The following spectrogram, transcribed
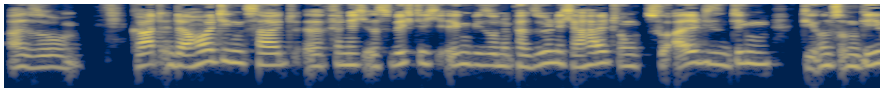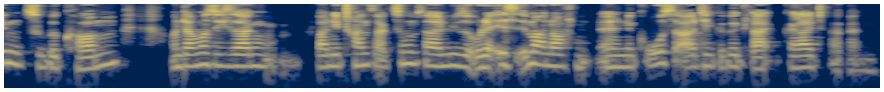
Also gerade in der heutigen Zeit äh, finde ich es wichtig, irgendwie so eine persönliche Haltung zu all diesen Dingen, die uns umgeben, zu bekommen. Und da muss ich sagen, war die Transaktionsanalyse oder ist immer noch eine großartige Begleiterin.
